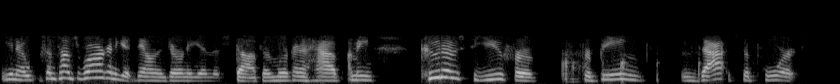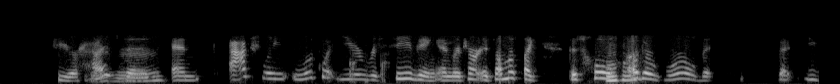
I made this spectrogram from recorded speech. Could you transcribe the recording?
you know sometimes we are going to get down and dirty in this stuff and we're going to have I mean kudos to you for for being that support to your husband and actually look what you're receiving in return it's almost like this whole Mhm. other world that that you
